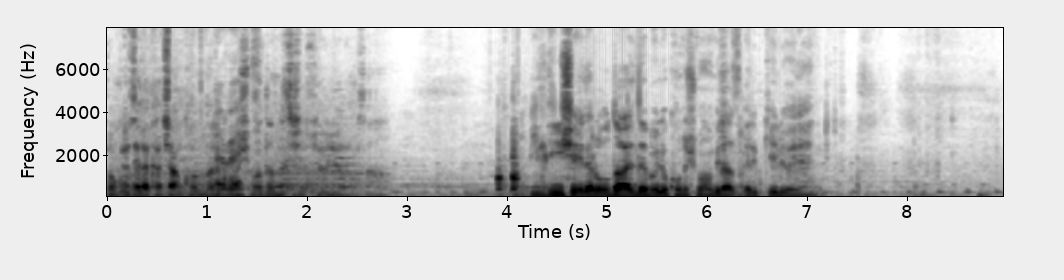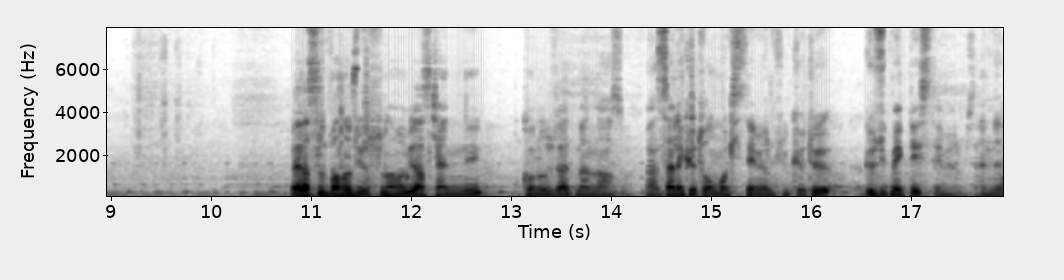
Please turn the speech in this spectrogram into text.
Çok özele kaçan konuları Evet. konuşmadığımız için söylüyorum sana. Bildiğin şeyler olduğu halde böyle konuşman biraz garip geliyor yani. Velhasıl bana diyorsun ama biraz kendini bu konuda düzeltmen lazım. Ben seninle kötü olmak istemiyorum çünkü kötü gözükmek de istemiyorum seninle.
